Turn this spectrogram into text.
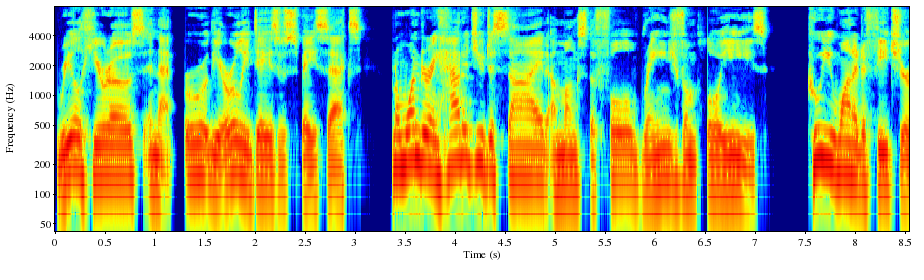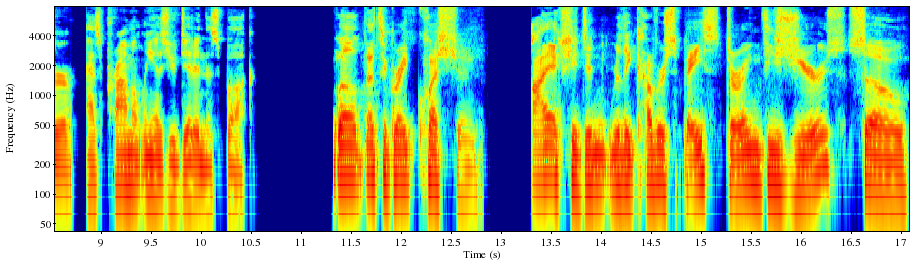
real heroes in that early, the early days of SpaceX and I'm wondering, how did you decide amongst the full range of employees who you wanted to feature as prominently as you did in this book? Well, that's a great question. I actually didn't really cover space during these years. So,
